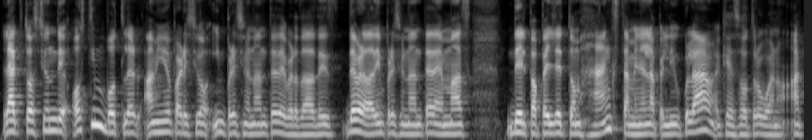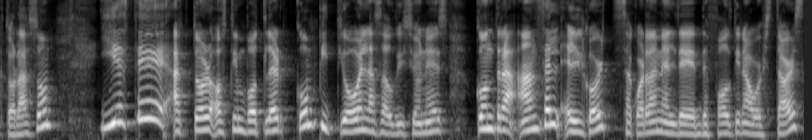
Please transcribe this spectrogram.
La actuación de Austin Butler a mí me pareció impresionante, de verdad, es de verdad impresionante, además del papel de Tom Hanks también en la película, que es otro, bueno, actorazo. Y este actor, Austin Butler, compitió en las audiciones contra Ansel Elgort, ¿se acuerdan? El de The Fault in Our Stars.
